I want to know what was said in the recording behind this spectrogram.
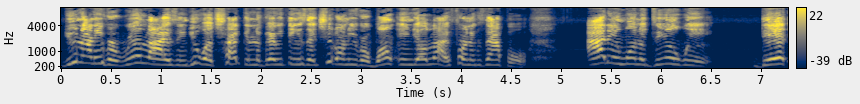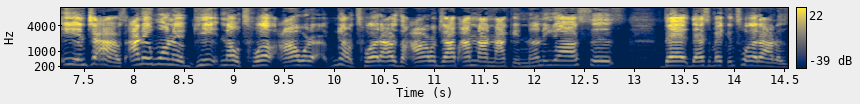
you're not even realizing you attracting the very things that you don't even want in your life. For an example, I didn't want to deal with dead end jobs. I didn't want to get no 12 hour, you know, 12 hours an hour job. I'm not knocking none of y'all, sis. That that's making twelve dollars.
